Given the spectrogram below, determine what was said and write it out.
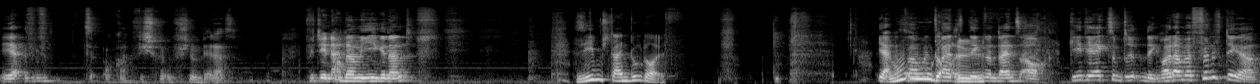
Ja, oh Gott, wie schlimm, schlimm wäre das? Wird ihr Nachname je genannt? Siebenstein Ludolf. Ja, das war mein zweites. Ding und deins auch. Geh direkt zum dritten Ding. Heute haben wir fünf Dinger.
